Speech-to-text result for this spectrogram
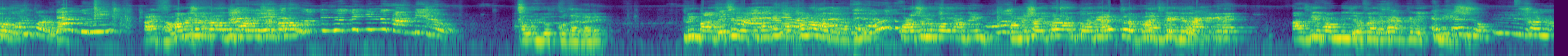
করো। ফোন করো। তুমি। আয় করো তুই প্রমিস করো। সত্যি সত্যি কিন্তু কামড়িয়ে দেবো লোক কোথা করে তুমি বাজে ছেলে তোমাকে কখনো হবে না। তুমি পড়াশোনা করো না তুমি সই করো তোমাকে আজকে আজকে ফার্স্ট আজকে এক্ষুনি এদিকে এসো। এসো শোনো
